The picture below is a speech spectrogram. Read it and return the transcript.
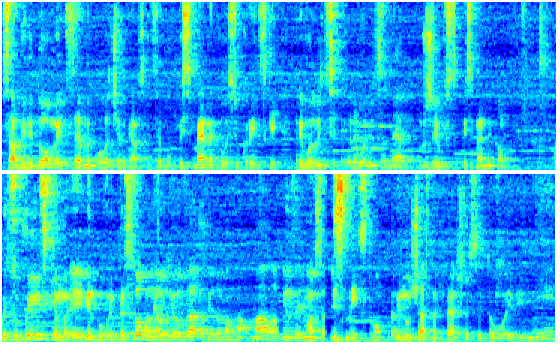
Саме відомий це Микола Чернявський. Це був письменник, колись український революці... революціонер, дружив з письменником Коцюбинським. Е, Він був репресований. От його брата відомо ма- мало. Він займався лісництвом. Він учасник Першої світової війни.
